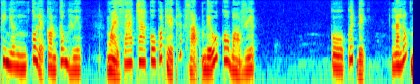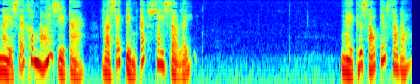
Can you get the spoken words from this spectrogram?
Thế nhưng cô lại còn công việc, ngoài ra cha cô có thể thất vọng nếu cô bỏ việc. Cô quyết định là lúc này sẽ không nói gì cả và sẽ tìm cách xoay sở lấy. Ngày thứ sáu tiếp sau đó,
